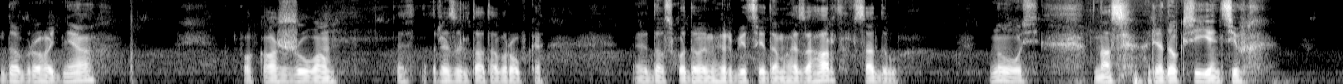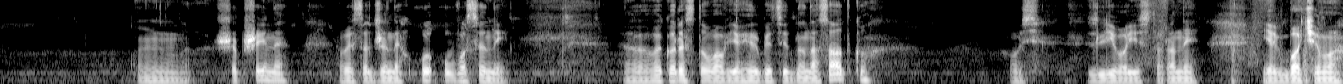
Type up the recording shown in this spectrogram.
Доброго дня. Покажу вам результат обробки е, довсходовим гербіцидом Гезагард в саду. Ну ось у нас рядок сіянців шепшини, висаджених у, восени. Е, Використовував я гербіцидну насадку. Ось з лівої сторони, як бачимо,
